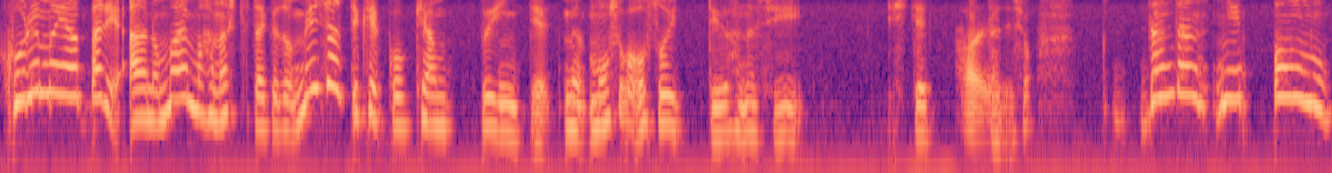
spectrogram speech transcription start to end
これもやっぱり、あの、前も話してたけど、メジャーって結構キャンプインって、ものすごい遅いっていう話してたでしょ？はい、だんだん日本も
